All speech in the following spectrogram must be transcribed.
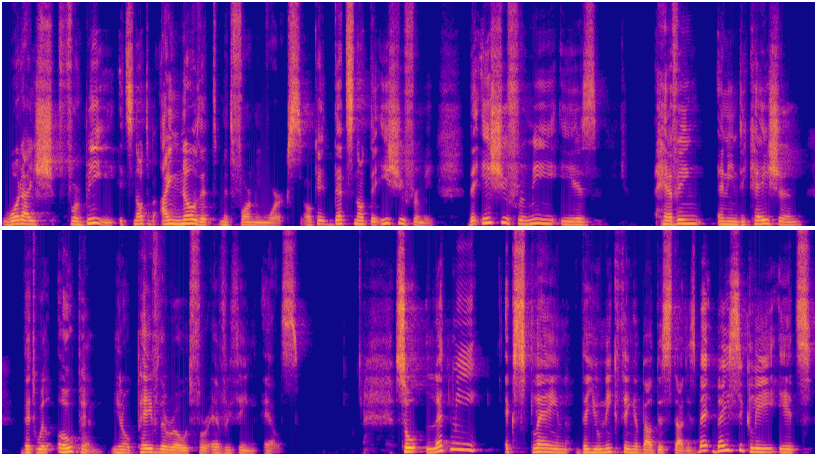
what i sh- for me it's not about, i know that metformin works okay? That's not the issue for me. The issue for me is having an indication that will open you know pave the road for everything else. So let me explain the unique thing about these studies ba- basically it's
